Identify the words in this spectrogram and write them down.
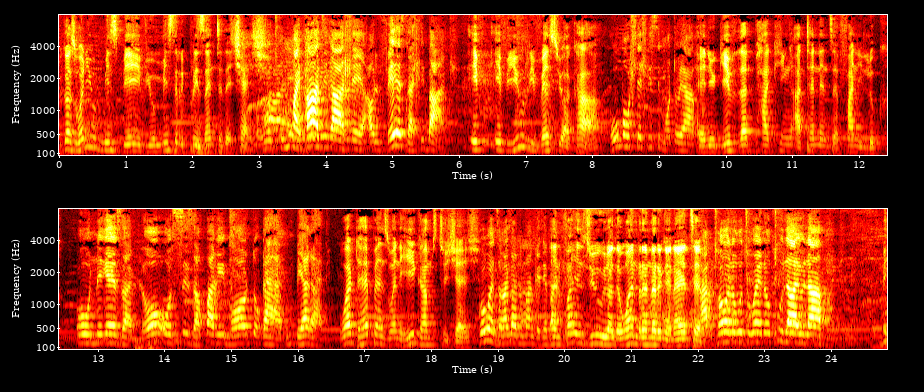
Because when you misbehave, you misrepresent the church. ukuthi uma ungayiphathi kahle awulivezi kahle ibandla If, if you reverse your car uma uhlehlisa imoto yakho and you give that parking attendant a funny look, unikeza lo osiza ukupaka imoto kabi umbika kabi what happens when he comes to church kokwenzakalani uma ngene and finds you, you are the one rendering an item? akuthole ukuthi wena oculayo lapha Be,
